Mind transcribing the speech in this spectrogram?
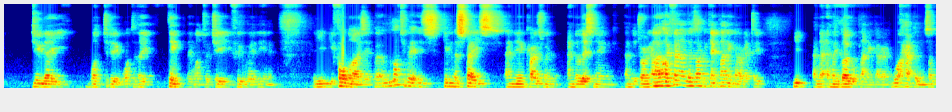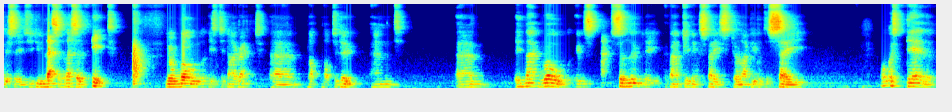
do they want to do? What do they think they want to achieve? Who really in it? You, you formalize it, but a lot of it is given the space and the encouragement and the listening and the drawing. I, I found as I became planning director, you, and, the, and then global planning director, what happens obviously is you do less and less of it. Your role is to direct, um, not not to do, and um, in that role, it was absolutely about giving space to allow people to say, almost dare them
